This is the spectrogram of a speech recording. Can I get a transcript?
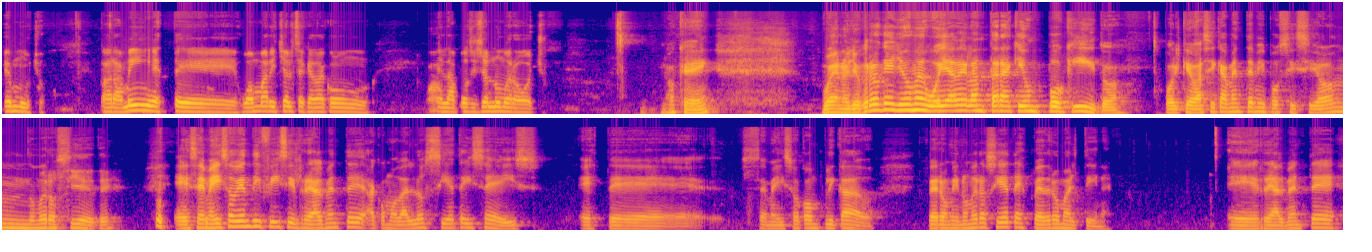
es mucho. Para mí, este Juan Marichel se queda con en la posición número 8. Ok. Bueno, yo creo que yo me voy a adelantar aquí un poquito, porque básicamente mi posición número 7 eh, se me hizo bien difícil realmente acomodar los 7 y 6 este, se me hizo complicado. Pero mi número 7 es Pedro Martínez. Eh, realmente,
